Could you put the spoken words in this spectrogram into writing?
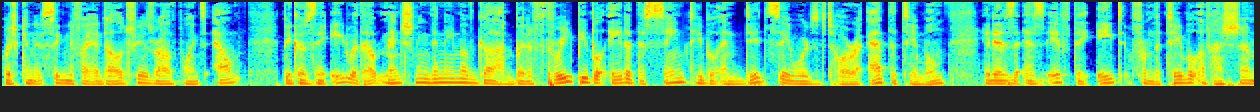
which can signify idolatry, as Rav points out, because they ate without mentioning the name of God. But if three people ate at the same table and did say words of Torah at the table, it is as if they ate from the table of Hashem,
